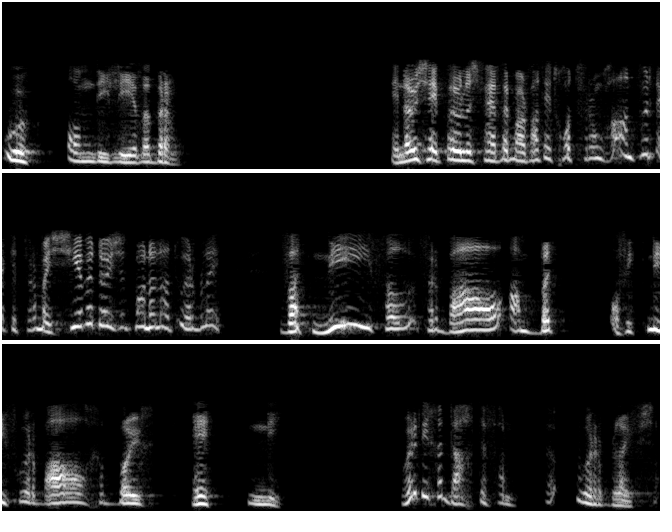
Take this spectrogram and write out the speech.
ook om die lewe bring. En nou sê Paulus verder, maar wat het God vir hom geantwoord? Ek het vir my 7000 manne laat oorbly wat nie vir Baal aanbid of die knie voor Baal gebuig het nie. Hoor die gedagte van 'n oorblyfsel.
